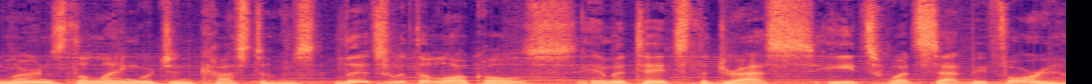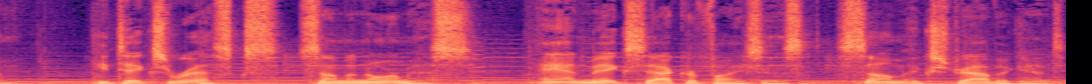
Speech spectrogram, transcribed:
learns the language and customs, lives with the locals, imitates the dress, eats what's set before him. He takes risks, some enormous, and makes sacrifices, some extravagant.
